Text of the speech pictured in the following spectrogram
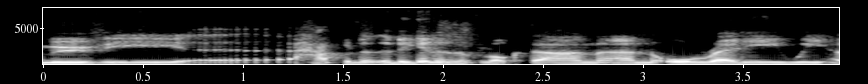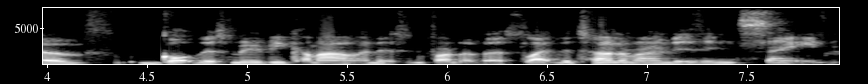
movie uh, happened at the beginning of lockdown, and already we have got this movie come out and it's in front of us. Like the turnaround is insane.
